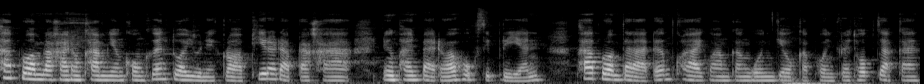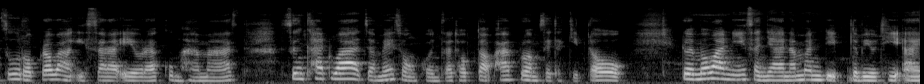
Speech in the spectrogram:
ภาพรวมราคาทองคำยังคงเคลื่อนตัวอยู่ในกรอบที่ระดับราคา 1,860 เหรียญ ภาพรวมตลาดเริ่มคลายความกังวลเกี่ยวกับผลกระทบจากการสู้รบระหว่างอิสราเอลและกลุ่มฮามาส ซึ่งคาดว่าจะไม่ส่งผลกระทบต่อภาพรวมเศรษฐกิจโลก โดยเมื่อวานนี้สัญญาน้ำมันดิบ WTI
